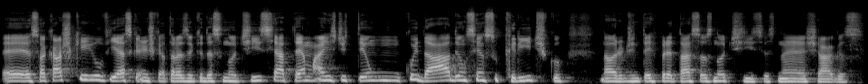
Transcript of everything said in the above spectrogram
É, só que acho que o viés que a gente quer trazer aqui dessa notícia é até mais de ter um cuidado e um senso crítico na hora de interpretar essas notícias, né, Chagas?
